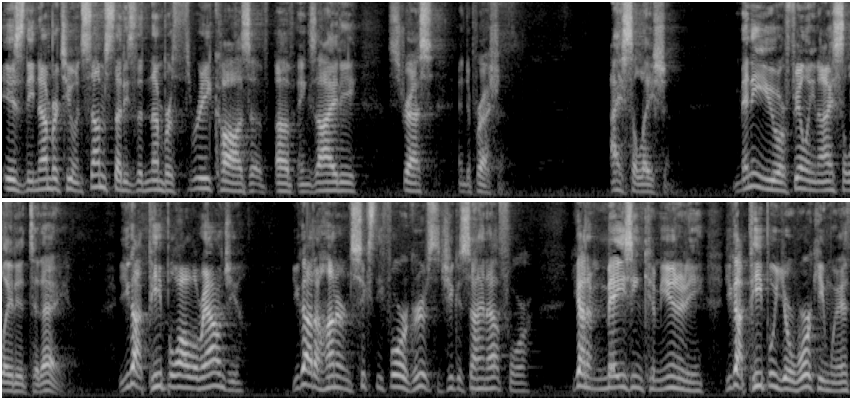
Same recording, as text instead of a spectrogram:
is the number two, in some studies, the number three cause of, of anxiety, stress, and depression. Isolation. Many of you are feeling isolated today. You got people all around you. You got 164 groups that you can sign up for. You got amazing community. You got people you're working with.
